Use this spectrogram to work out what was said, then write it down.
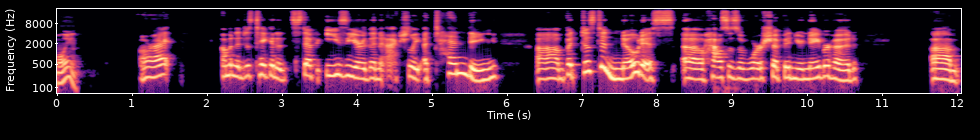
Molleen. All right. I'm going to just take it a step easier than actually attending, um, but just to notice uh, houses of worship in your neighborhood. Um,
